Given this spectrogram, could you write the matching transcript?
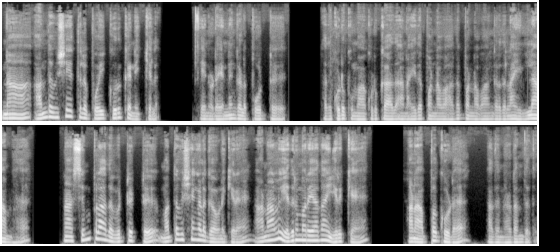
நான் அந்த விஷயத்தில் போய் குறுக்க நிற்கலை என்னோட எண்ணங்களை போட்டு அது கொடுக்குமா? கொடுக்காதா? நான் இதை பண்ணவா? அதை பண்ணவாங்கிறதெல்லாம் இல்லாமல் நான் சிம்பிளாக அதை விட்டுட்டு மற்ற விஷயங்களை கவனிக்கிறேன். ஆனாலும் எதிர்மறையாக தான் இருக்கேன். ஆனால் அப்போ கூட அது நடந்தது.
